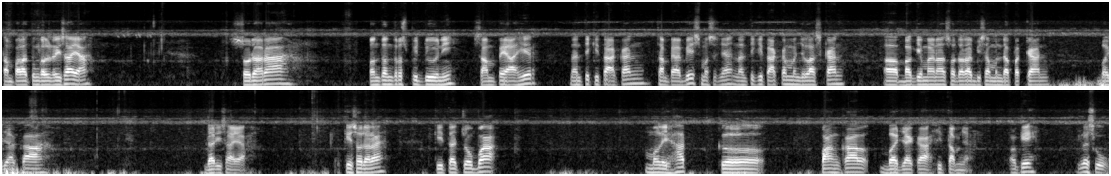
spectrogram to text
tanpa tunggal dari saya, saudara tonton terus video ini sampai akhir. Nanti kita akan sampai habis, maksudnya nanti kita akan menjelaskan uh, bagaimana saudara bisa mendapatkan bajaka dari saya. Oke saudara, kita coba melihat ke pangkal bajaka hitamnya. Oke, let's go.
